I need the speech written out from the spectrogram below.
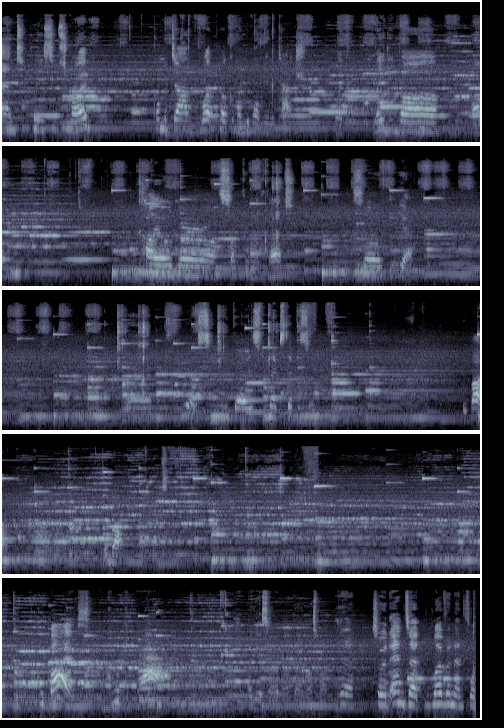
and please subscribe. Comment down what Pokemon you want me to catch, like Ladybug, um, Kyogre, or something like that. So yeah. And yeah, see you guys next episode. Goodbye. So it ends at 11 and 14.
